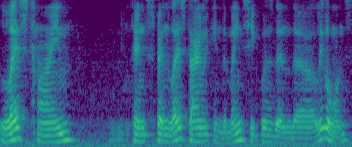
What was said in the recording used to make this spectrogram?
less time tend to spend less time in the main sequence than the little ones.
